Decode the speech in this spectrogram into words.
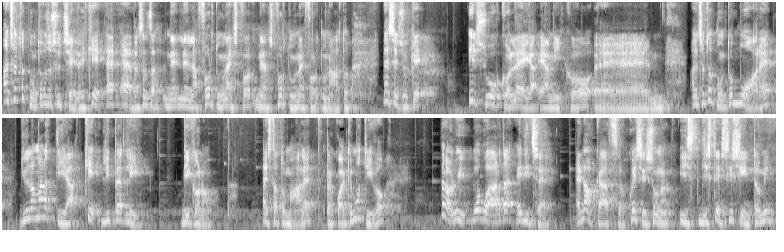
a un certo punto cosa succede? Che è, è abbastanza ne- nella fortuna, è sfor- nella sfortuna è fortunato. Nel senso che il suo collega e amico ehm, a un certo punto muore di una malattia che lì per lì dicono è stato male per qualche motivo, però lui lo guarda e dice eh no cazzo, questi sono gli stessi sintomi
